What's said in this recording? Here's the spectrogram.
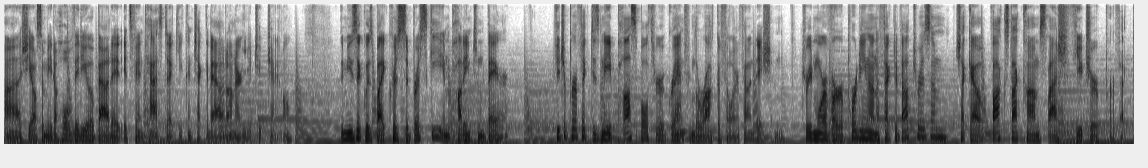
Uh, she also made a whole video about it. It's fantastic. You can check it out on our YouTube channel. The music was by Chris Zabriskie and Poddington Bear. Future Perfect is made possible through a grant from the Rockefeller Foundation. To read more of our reporting on effective altruism, check out vox.com slash futureperfect.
